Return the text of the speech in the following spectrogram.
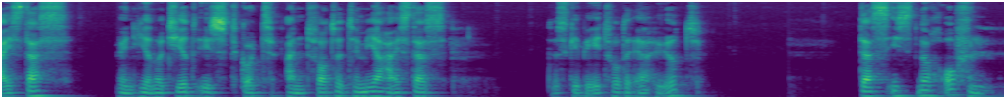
Heißt das, wenn hier notiert ist, Gott antwortete mir, heißt das, das Gebet wurde erhört. Das ist noch offen.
